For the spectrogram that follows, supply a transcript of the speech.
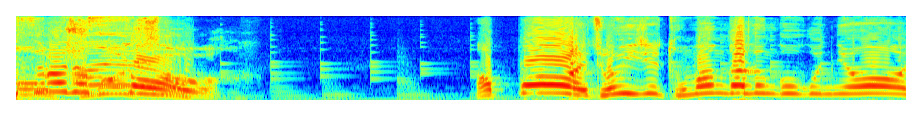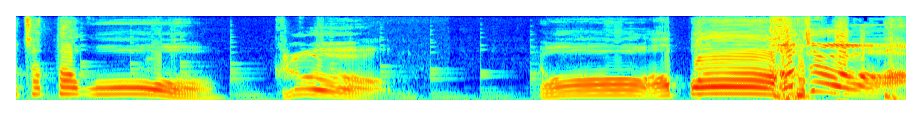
쓰러졌어 죽었어. 아빠 저희 이제 도망가는 거군요 차 타고 그럼 어 아빠 가자.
